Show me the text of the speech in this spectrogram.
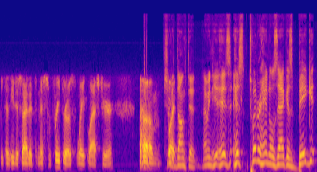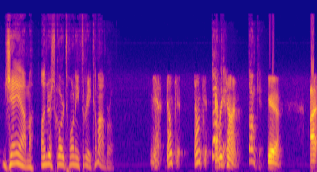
because he decided to miss some free throws late last year. Um, Should have dunked it. I mean, his his Twitter handle Zach is Big Jam underscore twenty three. Come on, bro. yeah, dunk it, dunk it Dunk every it. time. Dunk it. Yeah, I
